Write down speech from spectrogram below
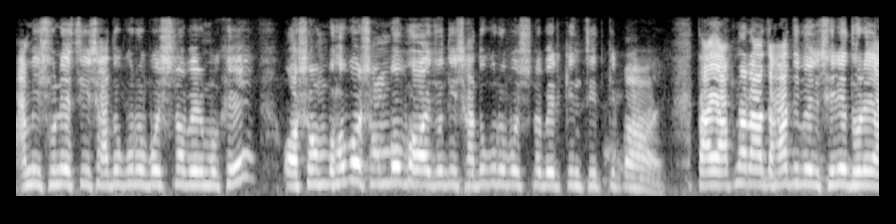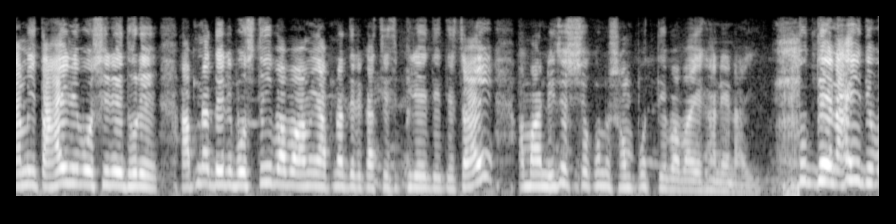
আমি শুনেছি সাধুগুরু বৈষ্ণবের মুখে অসম্ভব সম্ভব হয় যদি সাধুগুরু বৈষ্ণবের কিঞ্চিত কৃপা হয়। তাই আপনারা যাহা দিবেন শিরে ধরে আমি তাহাই নেব শিরে ধরে। আপনাদের বস্তুই বাবা আমি আপনাদের কাছে ফিরিয়ে দিতে চাই। আমার নিজস্ব কোনো সম্পত্তি বাবা এখানে নাই। যুদ্ধে নাই দিব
